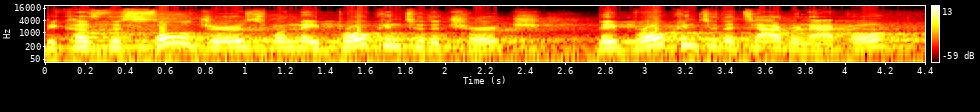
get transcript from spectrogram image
because the soldiers, when they broke into the church, they broke into the tabernacle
